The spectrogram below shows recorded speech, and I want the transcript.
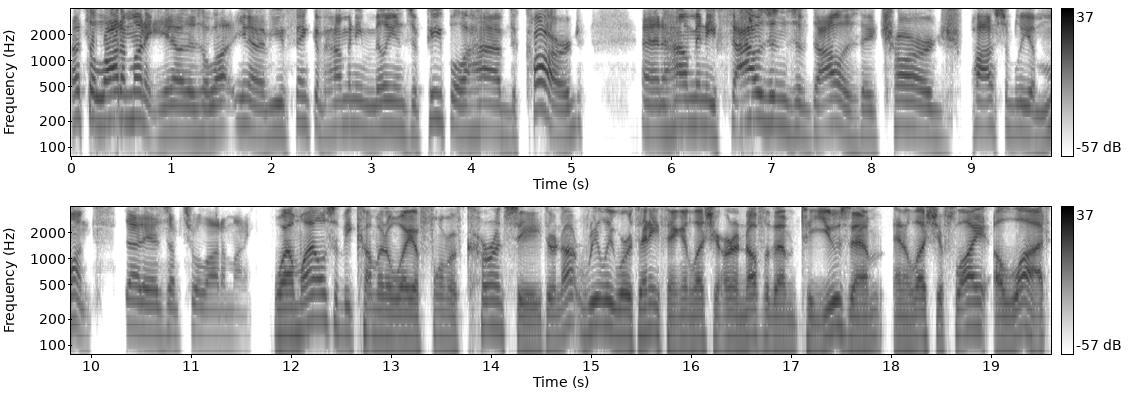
that's a lot of money you know there's a lot you know if you think of how many millions of people have the card and how many thousands of dollars they charge possibly a month that adds up to a lot of money while miles have become in a way a form of currency, they're not really worth anything unless you earn enough of them to use them. And unless you fly a lot,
